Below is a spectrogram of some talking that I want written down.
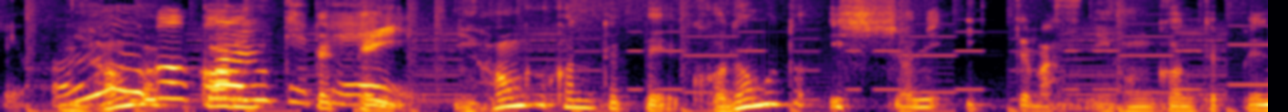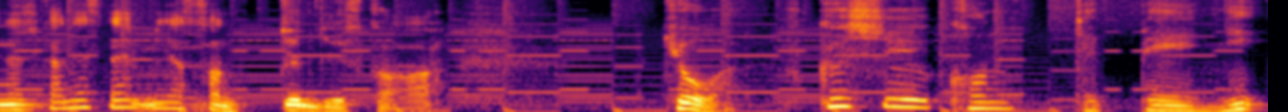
日本語コンテッペイ。日本語コンテッペイ。子供と一緒に行ってます。日本コンテッペイの時間ですね。皆さん元気ですか？今日は復習コンテッペイに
